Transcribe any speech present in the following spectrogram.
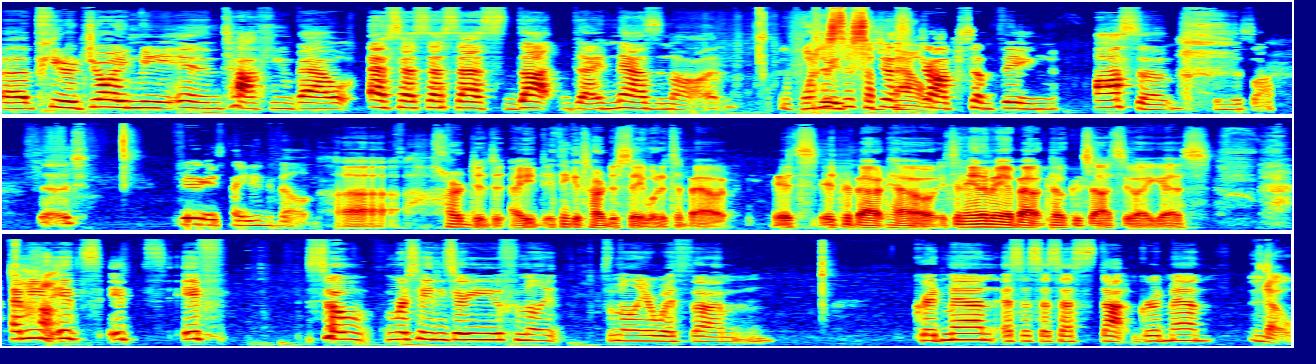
Uh, Peter joined me in talking about SSSS dot what is which this Just about dropped something awesome in this episode. Very exciting development. uh, hard to I, I think it's hard to say what it's about. It's it's about how it's an anime about tokusatsu, I guess. I mean, Huh. it's it's if so. Mercedes, are you familiar familiar with um Gridman? SSSS dot Gridman. no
